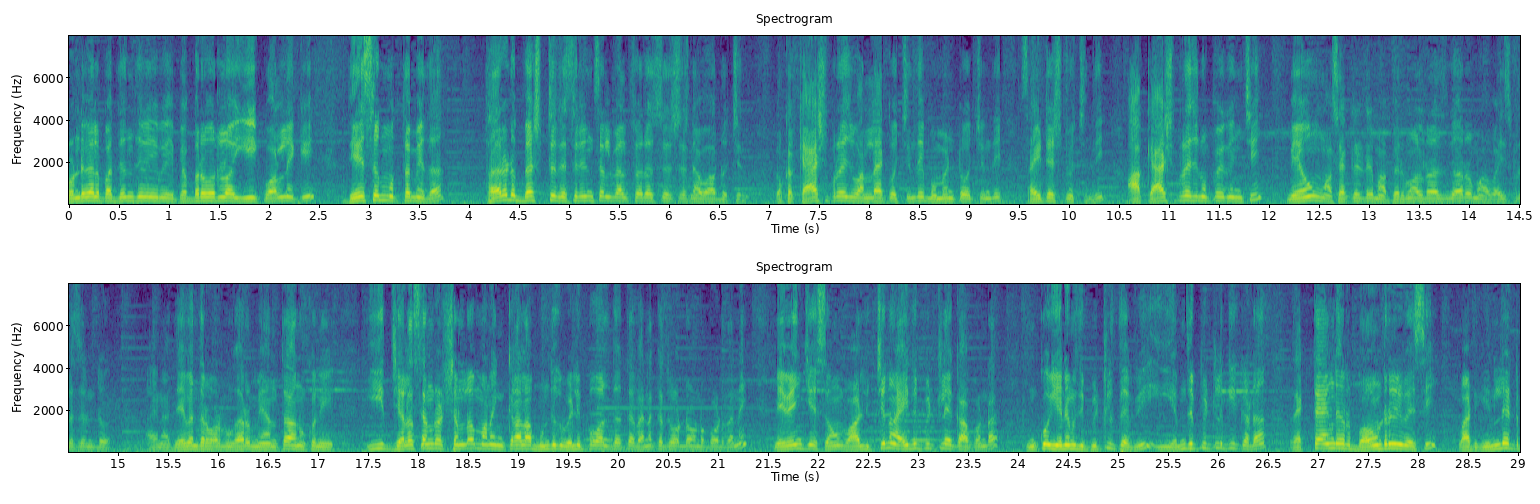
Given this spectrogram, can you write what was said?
రెండు వేల పద్దెనిమిది ఫిబ్రవరిలో ఈ కాలనీకి దేశం మొత్తం మీద third best residential welfare association award వచ్చింది. ఒక క్యాష్ ప్రైజ్ వన్ ల్యాక్ వచ్చింది మొమెంటో వచ్చింది సైటేషన్ వచ్చింది. ఆ క్యాష్ ప్రైజ్ను ఉపయోగించి మేము మా సెక్రటరీ మా పెరుమాల్ రాజు గారు మా వైస్ ప్రెసిడెంట్ ఆయన దేవేంద్ర వర్మ గారు మేమంతా అనుకుని ఈ జల సంరక్షణలో మనం ఇంకా అలా ముందుకు వెళ్ళిపోవాలి తప్పితే వెనక్కి చూడడం ఉండకూడదని మేమేం చేసాం? వాళ్ళు ఇచ్చిన ఐదు పిట్లే కాకుండా ఇంకో ఎనిమిది పిట్లు తవ్వి ఈ ఎనిమిది పిట్లకి ఇక్కడ రెక్టాంగులర్ బౌండరీ వేసి వాటికి ఇన్లెట్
